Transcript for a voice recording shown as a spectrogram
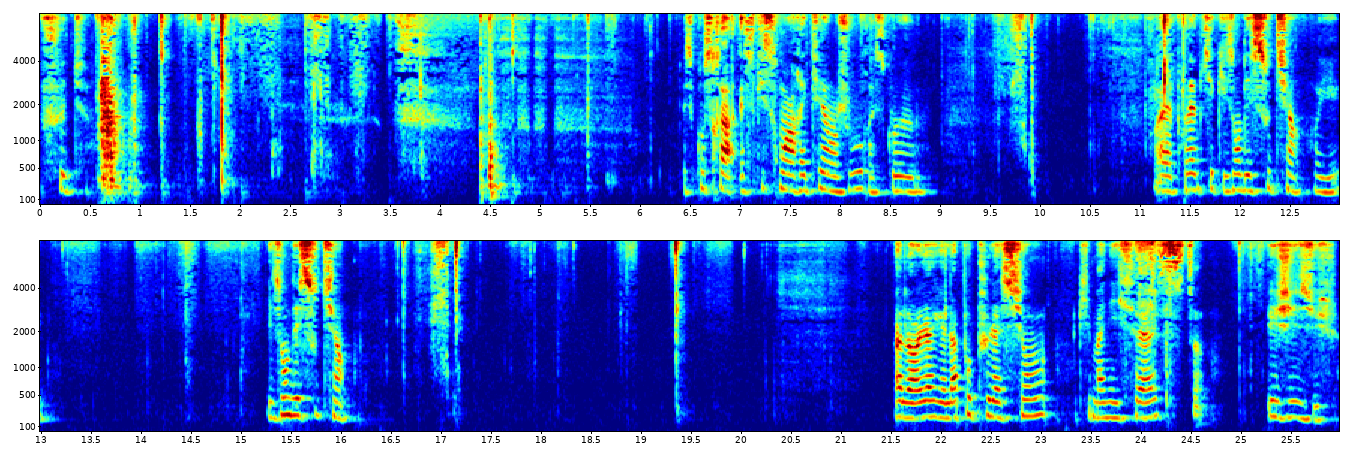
Flûte. Est-ce qu'on sera, est-ce qu'ils seront arrêtés un jour? Est-ce que... Ouais, le problème, c'est qu'ils ont des soutiens, voyez Ils ont des soutiens. Alors, il y a la population qui manifeste et Jésus.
